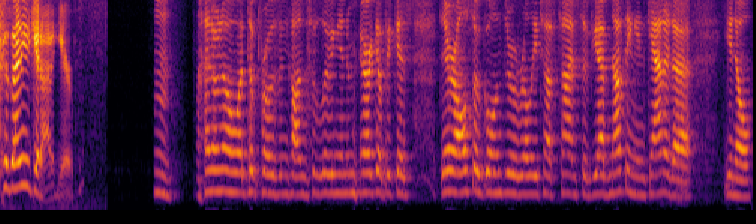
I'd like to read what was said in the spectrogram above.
Cuz I need to get out of here. Hmm. I don't know what the pros and cons of living in America because they're also going through a really tough time. So if you have nothing in Canada, you know,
